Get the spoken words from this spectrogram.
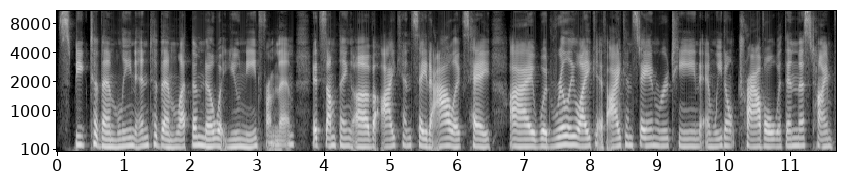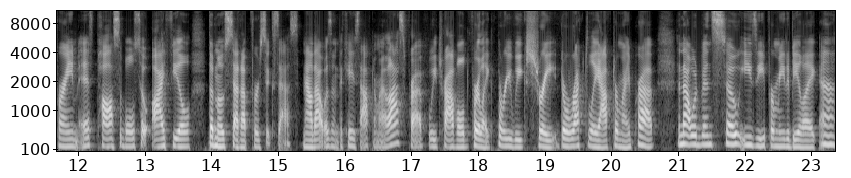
speak to them, lean into them, let them know what you need from them. It's something of I can say to Alex, hey, I would really like if I can stay in routine and we don't travel within this time frame if possible so I feel the most set up for success. Now that wasn't the case after my last prep. We traveled for like 3 weeks straight directly after my prep, and that would have been so easy for me to be like, "Eh,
